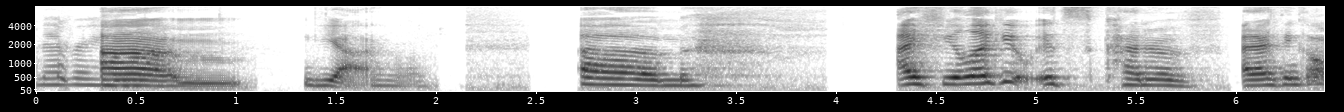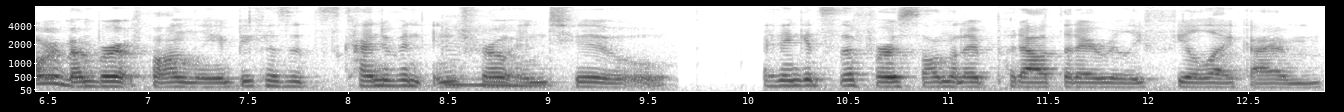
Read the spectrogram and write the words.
Never. hate it. um, yeah. Um, I feel like it, it's kind of, and I think I'll remember it fondly because it's kind of an intro Mhm. into. I think it's the first song that I put out that I really feel like I'm.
